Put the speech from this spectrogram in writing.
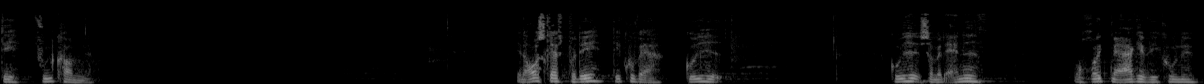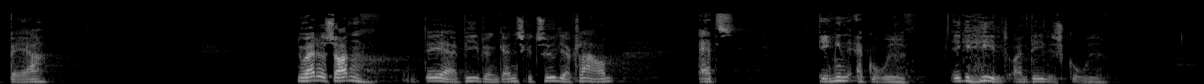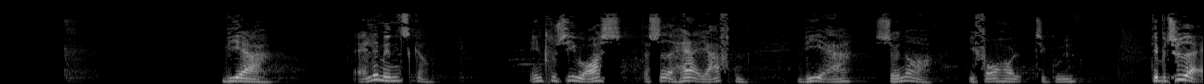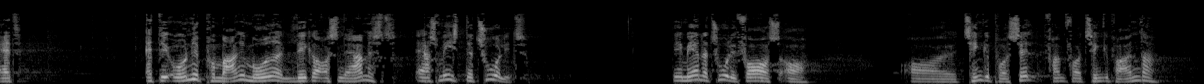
det fuldkommende. En overskrift på det, det kunne være godhed. Godhed som et andet rygmærke, vi kunne bære. Nu er det jo sådan, det er Bibelen ganske tydelig og klar om, at ingen er gode. Ikke helt og aldeles gode. Vi er alle mennesker, inklusive os, der sidder her i aften. Vi er syndere i forhold til Gud. Det betyder, at, at det onde på mange måder ligger os nærmest, er os mest naturligt. Det er mere naturligt for os at, at tænke på os selv, frem for at tænke på andre.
